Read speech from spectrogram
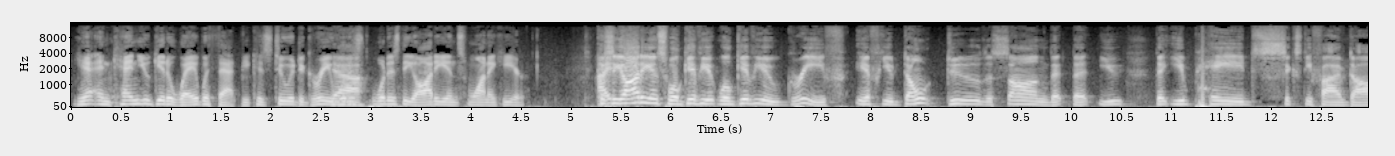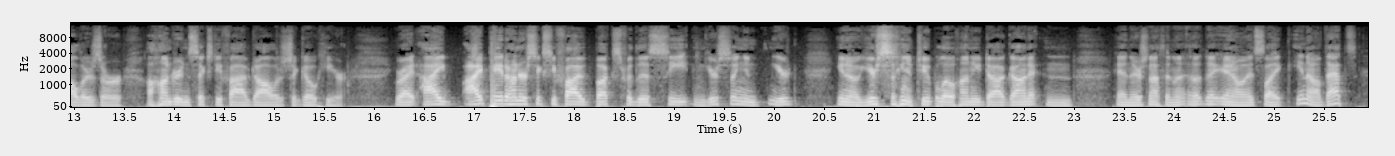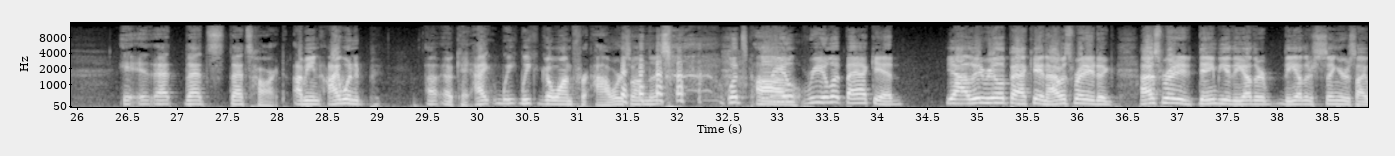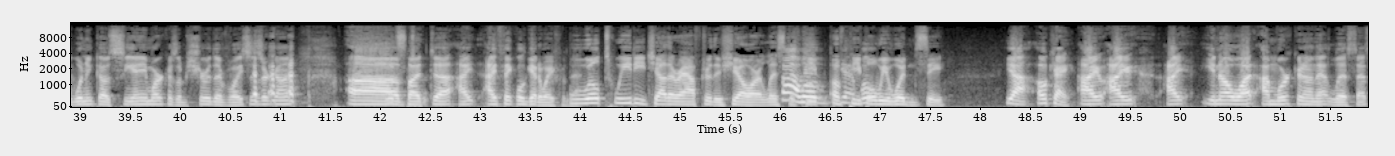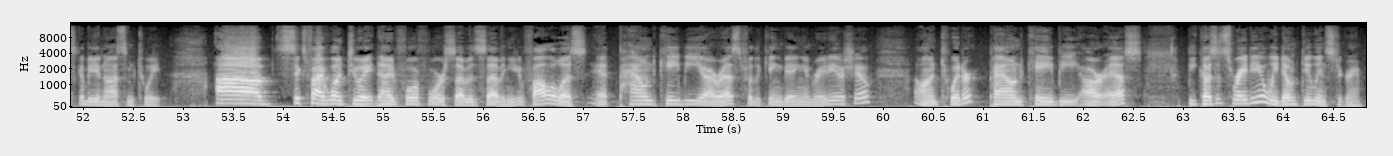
Yeah, and can you get away with that? Because to a degree, Yeah. what, is, what does the audience want to hear? Because the audience will give you will give you grief if you don't do the song that, that you that you paid sixty five dollars or hundred and sixty five dollars to go here, right? I I paid one hundred sixty five bucks for this seat, and you're singing you're you know you're singing Tupelo Honey Dog on it, and and there's nothing uh, you know it's like you know that's it, that that's that's hard. I mean, I wouldn't. Uh, okay, I we, we could go on for hours on this. Let's Um, reel reel it back in. Yeah, let me reel it back in. I was ready to. I was ready to name you the other the other singers I wouldn't go see anymore because I'm sure their voices are gone. Uh, but uh, I I think we'll get away from that. We'll tweet each other after the show our list Oh, of, well, of yeah, people well, we wouldn't see. Yeah. Okay. I I I. You know what? I'm working on that list. That's gonna be an awesome tweet. Uh, Six five one two eight nine four four seven seven. You can follow us at pound KBRS for the King Banaian Radio Show on Twitter. Pound KBRS because it's radio. We don't do Instagram.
